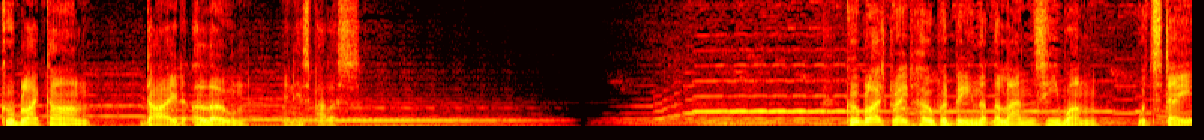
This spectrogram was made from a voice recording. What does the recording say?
Kublai Khan died alone in his palace. Kublai's great hope had been that the lands he won would stay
